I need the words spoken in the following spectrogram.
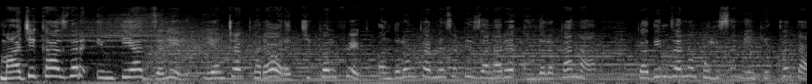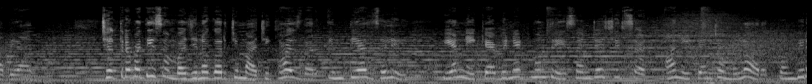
माजी खासदार इम्तियाज जलील यांच्या घरावर चिखलफेक आंदोलन करण्यासाठी जाणाऱ्या आंदोलकांना कदीमजाना पोलिसांनी घेतलं ताब्यात. छत्रपती संभाजीनगरचे माजी खासदार इम्तियाज जलील यांनी कॅबिनेट मंत्री संजय शिरसाट आणि त्यांच्या मुलावर गंभीर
